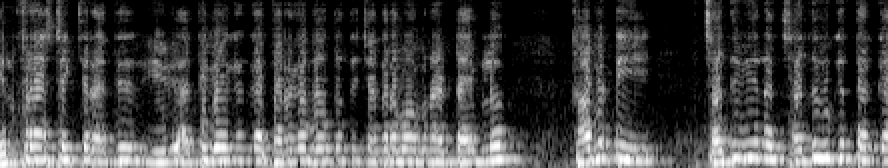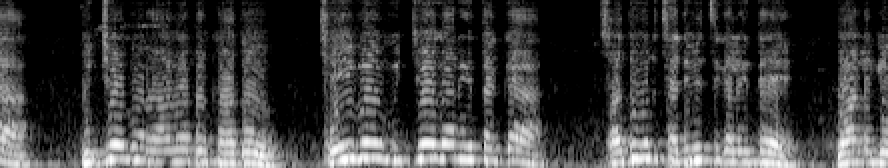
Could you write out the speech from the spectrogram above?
ఇన్ఫ్రాస్ట్రక్చర్ అతి అతివేగంగా పెరగబోతుంది చంద్రబాబు నాయుడు టైంలో. కాబట్టి చదివిన చదువుకి తగ్గ ఉద్యోగం రావడం కాదు. చేయబోయే ఉద్యోగానికి తగ్గ చదువును చదివించగలిగితే వాళ్ళకి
